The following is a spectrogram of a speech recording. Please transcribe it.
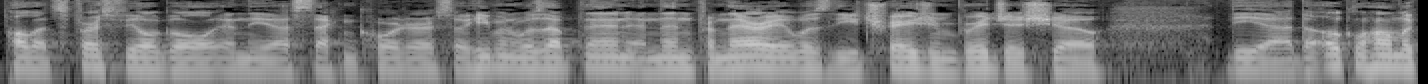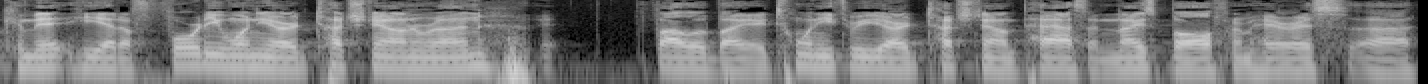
Paulette's first field goal in the uh, second quarter. So Hebron was up then, and then from there it was the Trajan Bridges show. The uh, the Oklahoma commit, he had a 41 yard touchdown run followed by a 23 yard touchdown pass, a nice ball from Harris uh,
